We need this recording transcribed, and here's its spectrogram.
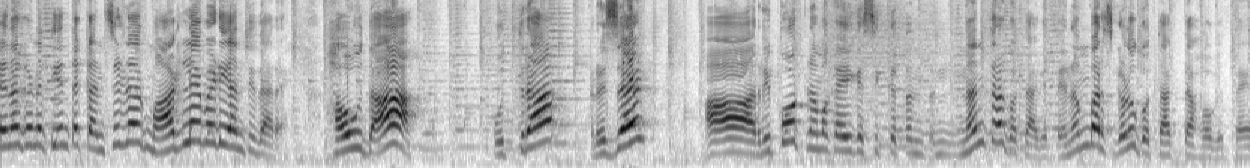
ಜನಗಣತಿ ಅಂತ ಕನ್ಸಿಡರ್ ಮಾಡಲೇಬೇಡಿ ಅಂತಿದ್ದಾರೆ. ಹೌದಾ? ಉತ್ತರ ರಿಸಲ್ಟ್ ಆ ರಿಪೋರ್ಟ್ ನಮ್ಮ ಕೈಗೆ ಸಿಕ್ಕ ನಂತರ ಗೊತ್ತಾಗುತ್ತೆ. ನಂಬರ್ಸ್ಗಳು ಗೊತ್ತಾಗ್ತಾ ಹೋಗುತ್ತೆ.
